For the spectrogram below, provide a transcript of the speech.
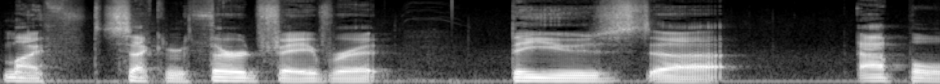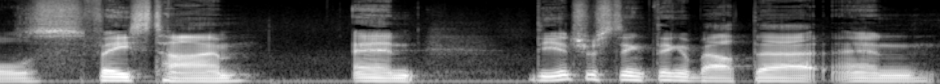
my th- second or third favorite, they used uh, Apple's FaceTime, and the interesting thing about that, and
